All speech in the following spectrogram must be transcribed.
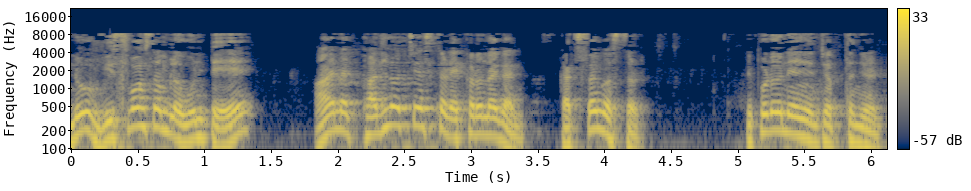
నువ్వు విశ్వాసంలో ఉంటే ఆయన కదిలొచ్చేస్తాడు ఎక్కడున్నా గాని. ఖచ్చితంగా వస్తాడు. ఇప్పుడు నేను చెప్తాను చూడండి.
